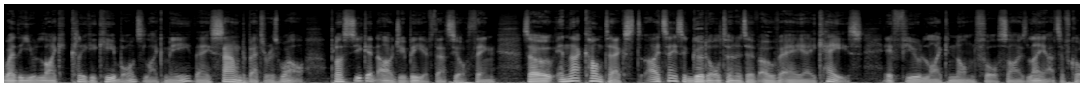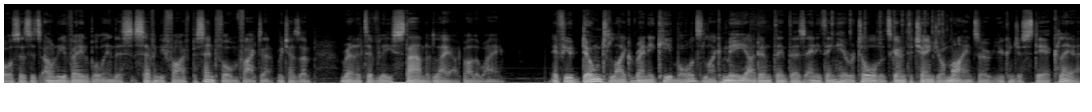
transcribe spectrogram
whether you like clicky keyboards like me, they sound better as well. Plus, you get RGB if that's your thing. So, in that context, I'd say it's a good alternative over AAKs, if you like non full size layouts, of course, as it's only available in this 75% form factor, which has a relatively standard layout, by the way. If you don't like Rennie keyboards, like me, I don't think there's anything here at all that's going to change your mind, so you can just steer clear.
